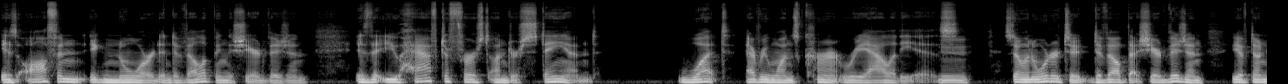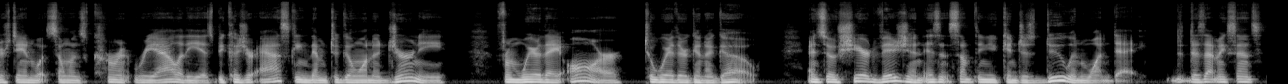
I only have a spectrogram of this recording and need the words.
is often ignored in developing the shared vision is that you have to first understand what everyone's current reality is. Mm. So, in order to develop that shared vision, you have to understand what someone's current reality is because you're asking them to go on a journey from where they are to where they're going to go. And so shared vision isn't something you can just do in one day. D- does that make sense?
